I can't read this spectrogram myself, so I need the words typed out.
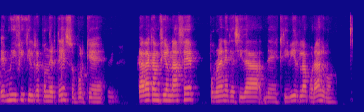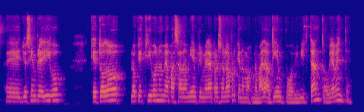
es muy difícil responderte eso porque cada canción nace por una necesidad de escribirla por algo. Eh, yo siempre digo que todo lo que escribo no me ha pasado a mí en primera persona porque no, no me ha dado tiempo a vivir tanto, obviamente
